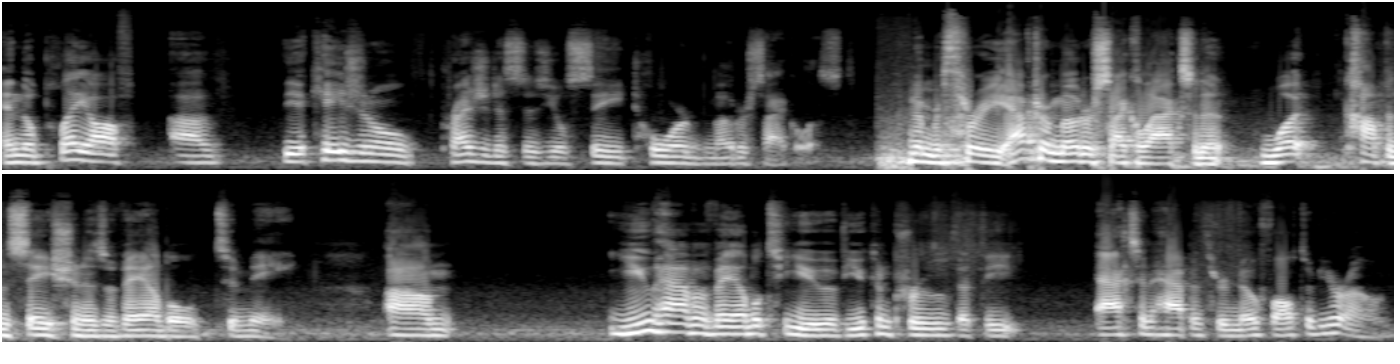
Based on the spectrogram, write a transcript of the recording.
and they'll play off uh, the occasional prejudices you'll see toward motorcyclists. Number three, after a motorcycle accident, what compensation is available to me? Um, you have available to you, if you can prove that the accident happened through no fault of your own,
